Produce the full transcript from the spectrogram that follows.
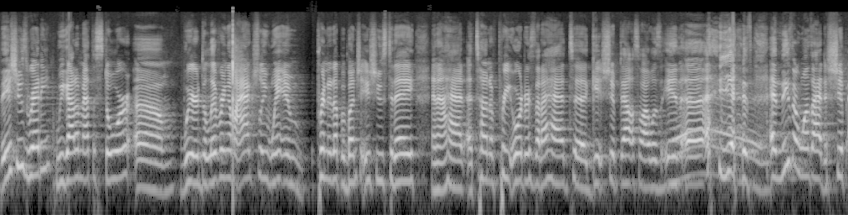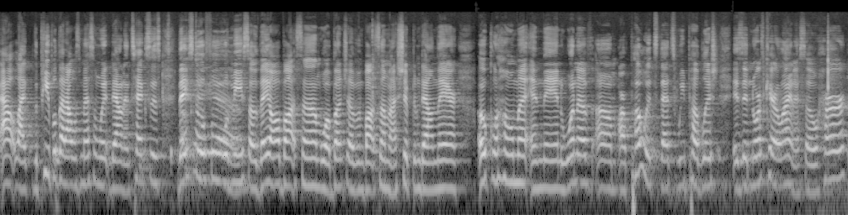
the issue's ready. We got them at the store. Um, we're delivering them. I actually went and printed up a bunch of issues today, and I had a ton of pre-orders that I had to get shipped out. So I was in. Uh, yes. And these are ones I had to ship out. Like the people that I was messing with down in Texas, they still fool with me. So they all bought some. Well, a bunch of them bought some, and I shipped them down there. Oklahoma, and then one of um, our poets that's we published is in North Carolina. So her,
